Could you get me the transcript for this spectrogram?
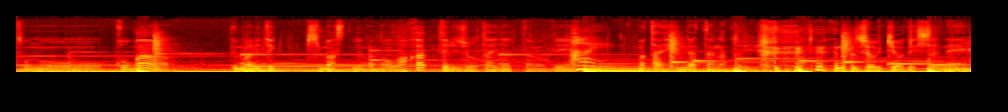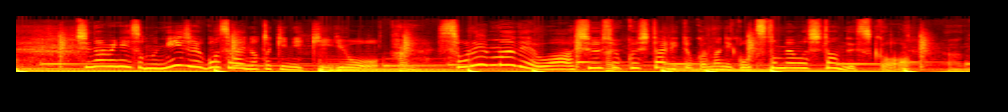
その子が生まれてきますっていうのがまあ分かってる状態だったので、はい、まあ、大変だったなという 状況でしたね。ちなみにその25歳の時に起業はい。それまでは就職したりとか何かお勤めはしたんですか、あの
